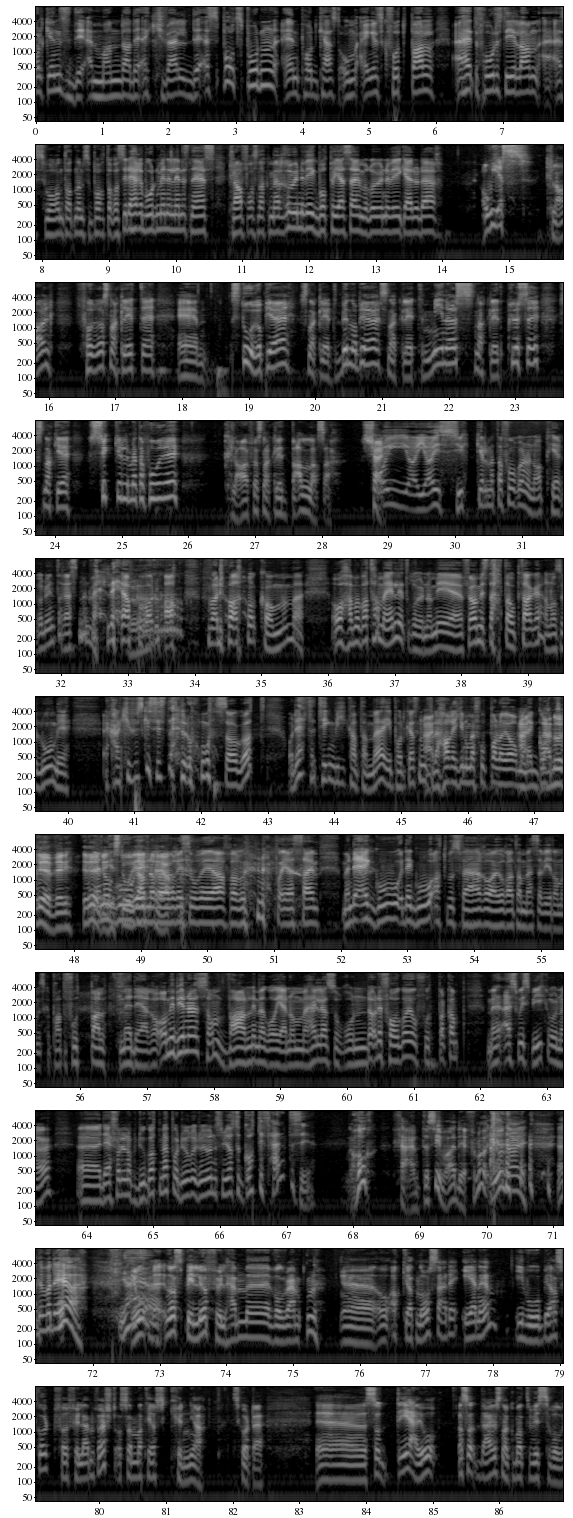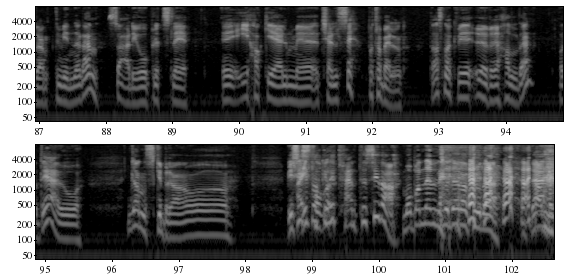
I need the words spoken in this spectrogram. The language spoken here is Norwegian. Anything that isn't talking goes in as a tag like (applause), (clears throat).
folkens. Det er mandag, det er kveld, det er Sportsboden. En podkast om engelsk fotball. Jeg heter Frode Stiland, jeg er svoren Tottenham-supporter og sitter her i boden min i Lindesnes, klar for å snakke med Runevik bort på Jessheim. Runevik, er du der? Oh yes! Klar for å snakke litt eh, eh, storoppgjør, snakke litt bunnoppgjør, snakke litt minus, snakke litt plusser, snakke sykkelmetaforer. Klar for å snakke litt ball, altså. Kjør. Oi, oi, oi, sykkelmetaforene. Nå pirrer du interessen min (laughs) veldig her på hva du har, hva du har å komme med. Og jeg må bare ta meg inn litt, Rune. Vi, før vi starta opptaket her nå, så lo vi. Jeg kan ikke huske sist jeg (laughs) lo så godt. Og det er ting vi ikke kan ta med i podkasten, for det har ikke noe med fotball å gjøre. Men Nei, det er godt. det er noen røver, Det er noen gode røverhistorier. gamle Ja. røverhistorier fra Rune på Jessheim. Men det er, god, det er god atmosfære og aura ta med seg videre når vi skal prate fotball med dere. Og vi begynner som vanlig med å gå gjennom helgas runde. Og det foregår jo fotballkamp med As We Speak, Rune òg. Det følger nok du godt med på, du, Rune, som gjør så godt i fantasy. Åh, fantasy, hva er det for noe? Jo, nei. Ja, det var det, ja. Ja, Jo, eh, nå spiller jo Fulham uh, Wolverhampton. uh, og akkurat nå så er det 1-1. Iwobi har skåret for Fulham først, og så Mathias Cunha skårte. Eh, så det er jo Altså, det er jo snakk om at hvis Wolverhampton vinner den, så er det jo plutselig eh, i hakk i hjel med Chelsea på tabellen. Da snakker vi øvre halvdel, og det er jo ganske bra. Og hvis vi for- snakker litt fantasy, da Må bare nevne det, da, Frode. (laughs) Er,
